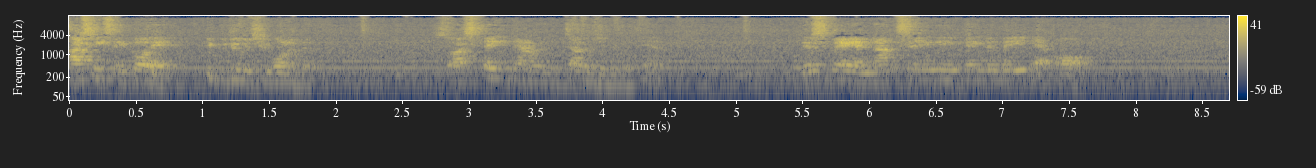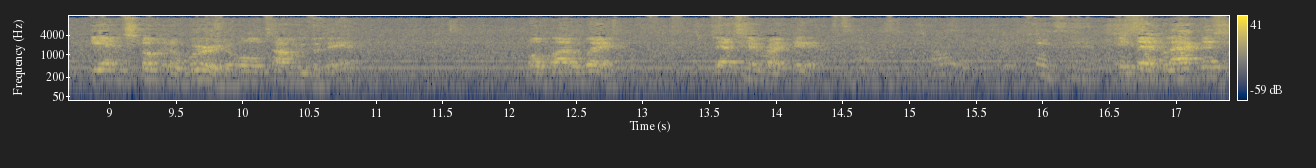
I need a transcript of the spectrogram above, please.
I said, he said, go ahead. You can do what you want to do. So I stayed down in the dungeon with him. This man not saying anything to me at all. He hadn't spoken a word the whole time we were there. Oh, by the way, that's him right there. Is that blackness?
